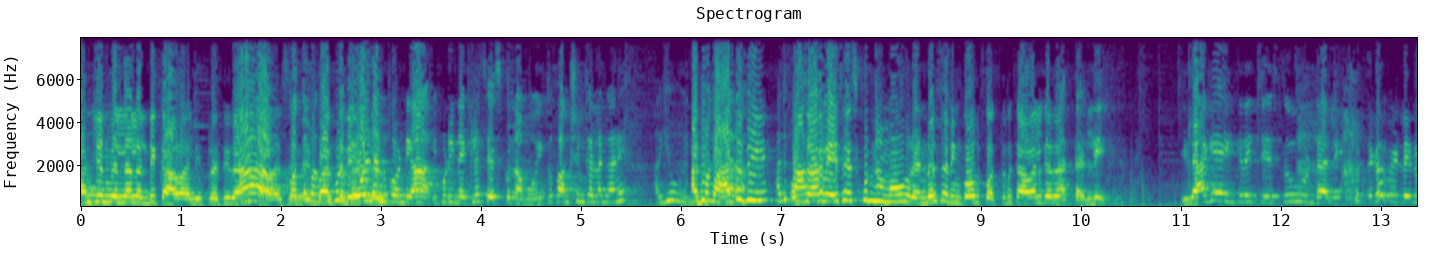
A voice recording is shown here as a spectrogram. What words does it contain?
ఫంక్షన్ వెళ్ళాలంటే కావాలి. ఇప్పుడు Birthday గోల్డ్ అనుకోండి. ఇప్పుడు ఈ నెక్లెస్ వేసుకున్నాము. ఇంకా ఫంక్షన్కి వెళ్ళగానే అయ్యో అది? పాతది. అది ఒకసారి. వేసేసుకున్నాము. రెండోసారి ఇంకొకటి కొత్తది కావాలి కదా. తల్లి. ఇలాగే ఎంకరేజ్ చేస్తూ ఉండాలి. కొత్తగా పెళ్ళైన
